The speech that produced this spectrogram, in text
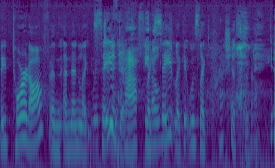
they tore it off and, and then like Ripped it saved in half, you like know. saved, like it was like precious to them. Yeah.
